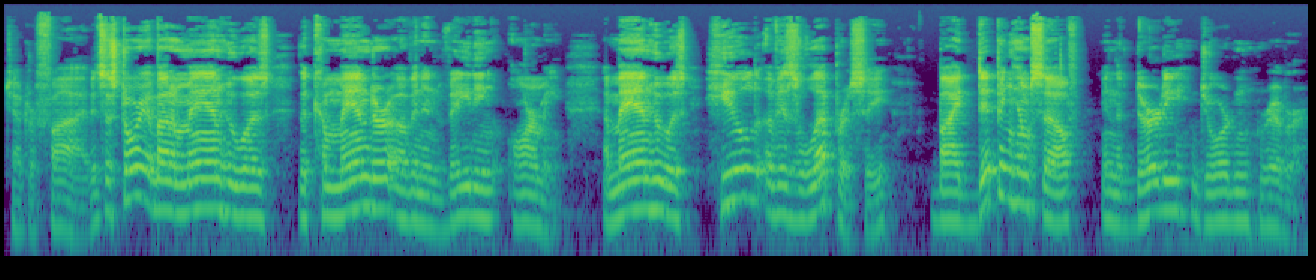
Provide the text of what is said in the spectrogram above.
chapter 5. It's a story about a man who was the commander of an invading army, a man who was healed of his leprosy by dipping himself in the dirty Jordan River.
